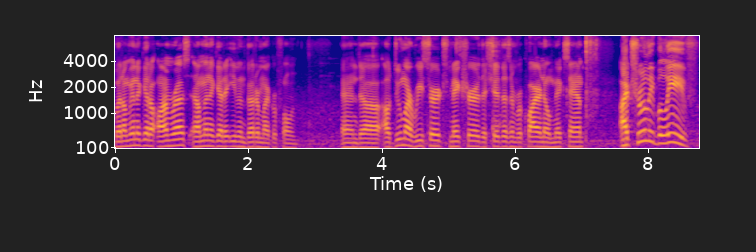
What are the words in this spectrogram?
but I'm gonna get an armrest and I'm gonna get an even better microphone. And uh, I'll do my research, make sure the shit doesn't require no mix amp. I truly believe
